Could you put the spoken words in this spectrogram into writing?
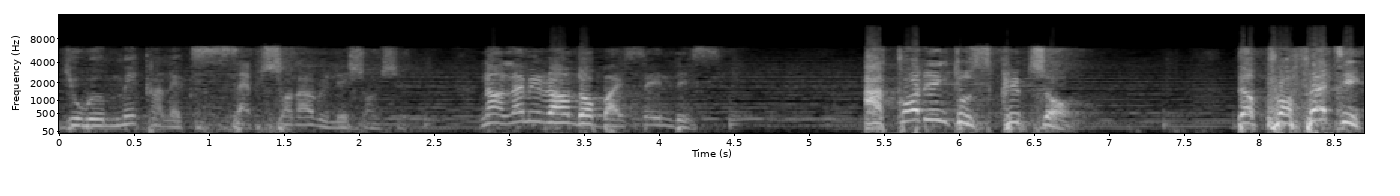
You will make an exceptional relationship. Now, let me round up by saying this. According to scripture, the prophetic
